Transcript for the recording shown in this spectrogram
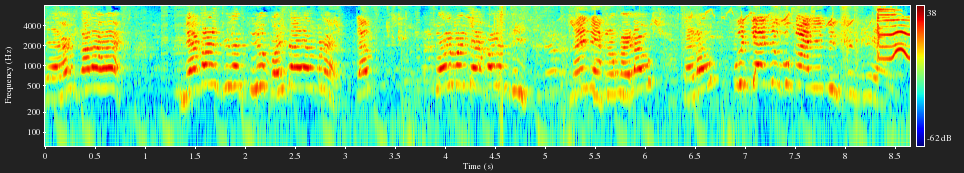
હેરાન કરે હે. લેકણથી તું ભાઈ જાય આપણે ચાલ મને લેકણ નથી. નહીં લેકણ કઈડાવું કઈડાવું પૂછ્યા તો હું કાલે બિલકુલ આવ્યો તું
